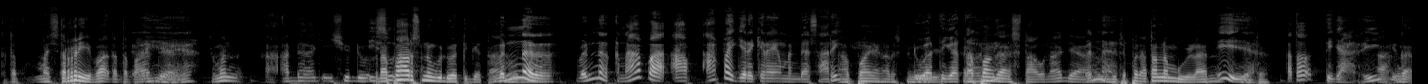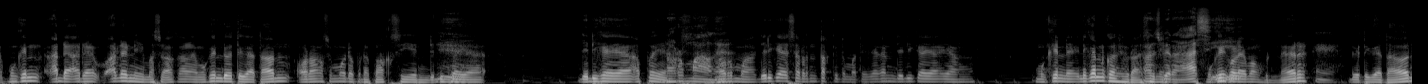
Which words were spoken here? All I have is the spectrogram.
tetap misteri pak tetap aja Iya ya. cuman ada aja isu dulu Isu- kenapa harus nunggu dua tiga tahun Bener, bener. Kenapa? A- apa kira-kira yang mendasari? apa yang harus nunggu Dua, tiga kenapa tahun nggak setahun aja Bener. lebih cepat atau enam bulan Iya. gitu. Atau tiga hari? Ah, gitu. nggak mungkin ada ada ada nih masuk akal mungkin dua tiga tahun orang semua udah pada vaksin jadi Iya. kayak jadi kayak apa ya Normal ya. normal jadi kayak serentak gitu matinya kan jadi kayak yang mungkin ya ini kan konspirasi, nih. Konspirasi. mungkin kalau emang bener Eh, dua tiga tahun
